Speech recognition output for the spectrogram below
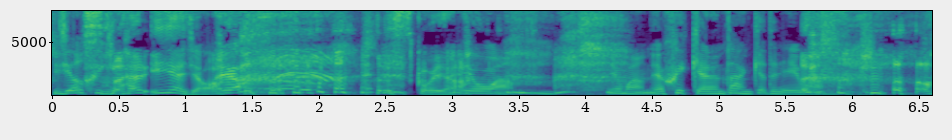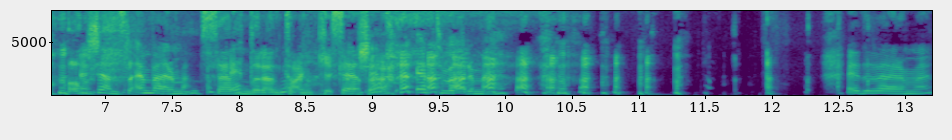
jag Så skickar, här är jag. ja, Skoja. Johan, Johan, jag skickar en tanke till dig Johan. En känsla, en värme. Sänder en tanke kanske. Ett värme. Ett värme.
